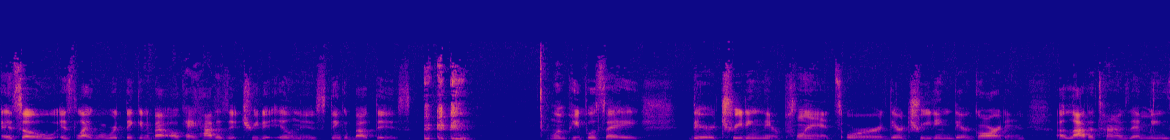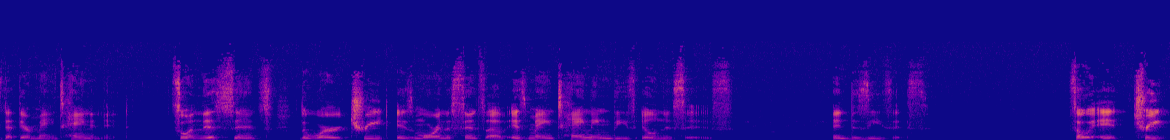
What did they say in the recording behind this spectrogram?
And so it's like when we're thinking about, okay, how does it treat an illness? Think about this. when people say they're treating their plants or they're treating their garden, a lot of times that means that they're maintaining it. So, in this sense, the word treat is more in the sense of is maintaining these illnesses and diseases. So, it treat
